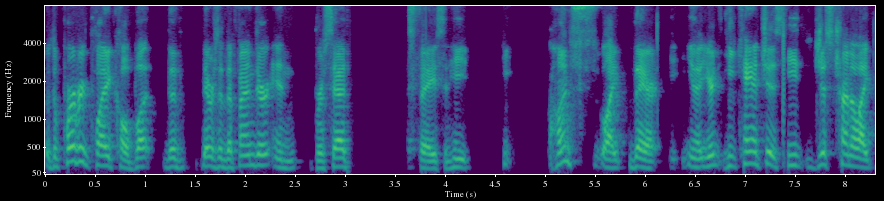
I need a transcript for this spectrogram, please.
it was a perfect play call, but the, there's a defender in Brissett's face, and he he hunts like there. You know, you're, he can't just he's just trying to like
